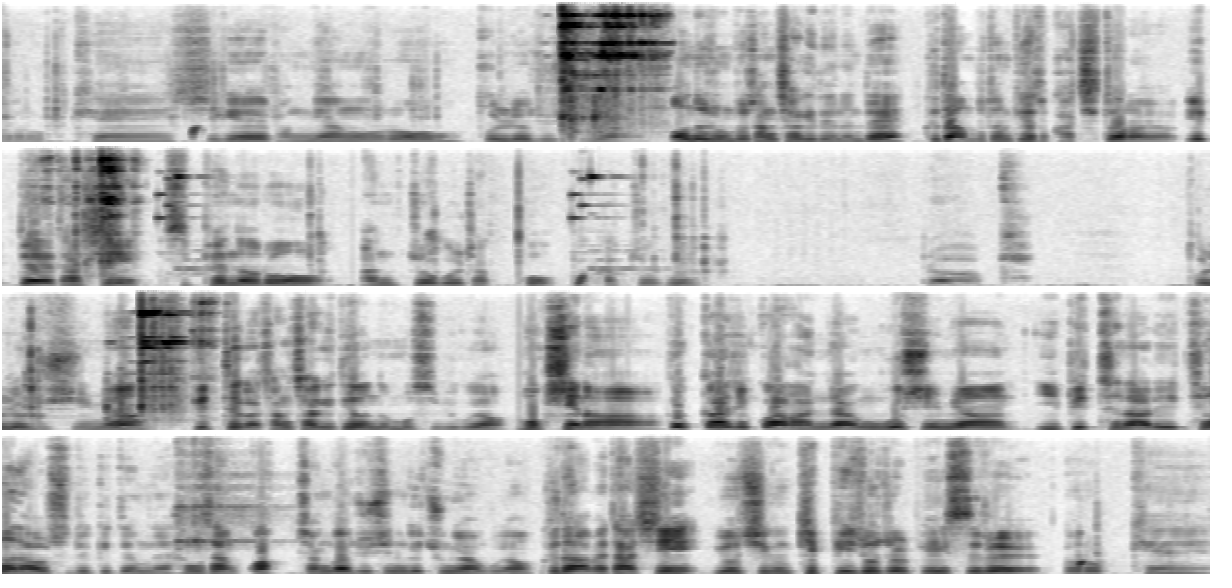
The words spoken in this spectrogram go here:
이렇게 시계 방향으로 돌려주시면 어느 정도 장착이 되는데 그 다음부터는 계속 같이 돌아요. 이때 다시 스패너로 안쪽을 잡고 바깥쪽을 이렇게 돌려주시면 비트가 장착이 되었는 모습이고요. 혹시나 끝까지 꽉 안 잠그시면 이 비트 날이 튀어나올 수도 있기 때문에 항상 꽉 잠가 주시는 게 중요하고요. 그 다음에 다시 요 지금 깊이 조절 베이스를 이렇게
